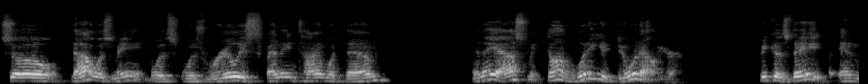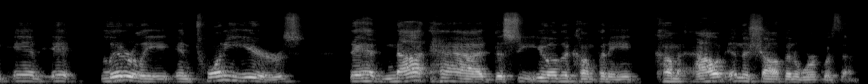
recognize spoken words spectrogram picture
So that was me was was really spending time with them and they asked me, Don, what are you doing out here? Because they, and, and it literally in 20 years, they had not had the CEO of the company come out in the shop and work with them.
